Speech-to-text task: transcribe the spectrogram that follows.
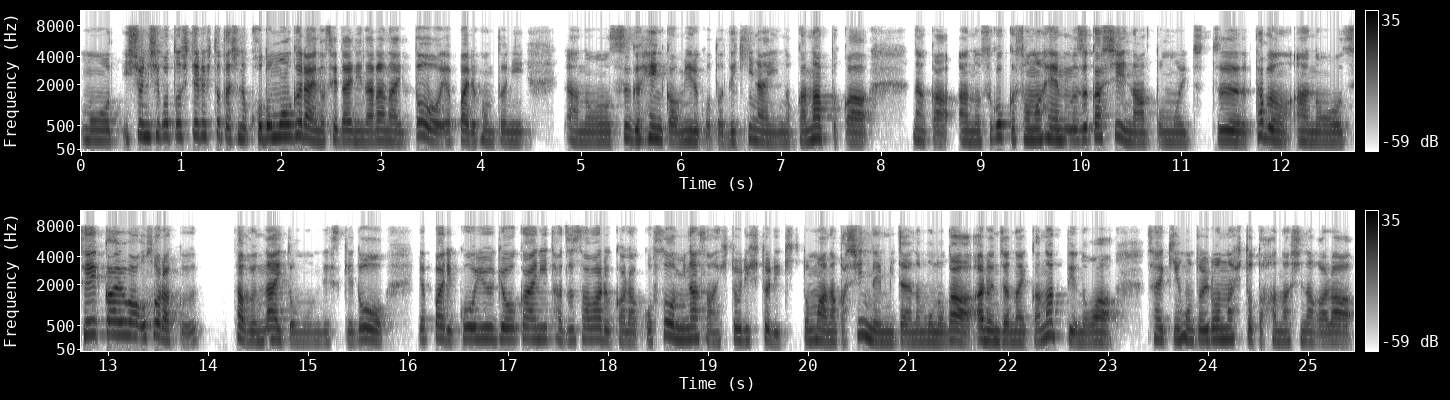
もう一緒に仕事してる人たちの子供ぐらいの世代にならないと、やっぱり本当に、あの、すぐ変化を見ることできないのかなとか、なんか、あの、すごくその辺難しいなと思いつつ、多分、あの、正解はおそらく多分ないと思うんですけど、やっぱりこういう業界に携わるからこそ、皆さん一人一人きっとまあなんか信念みたいなものがあるんじゃないかなっていうのは、最近本当いろんな人と話しながら、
